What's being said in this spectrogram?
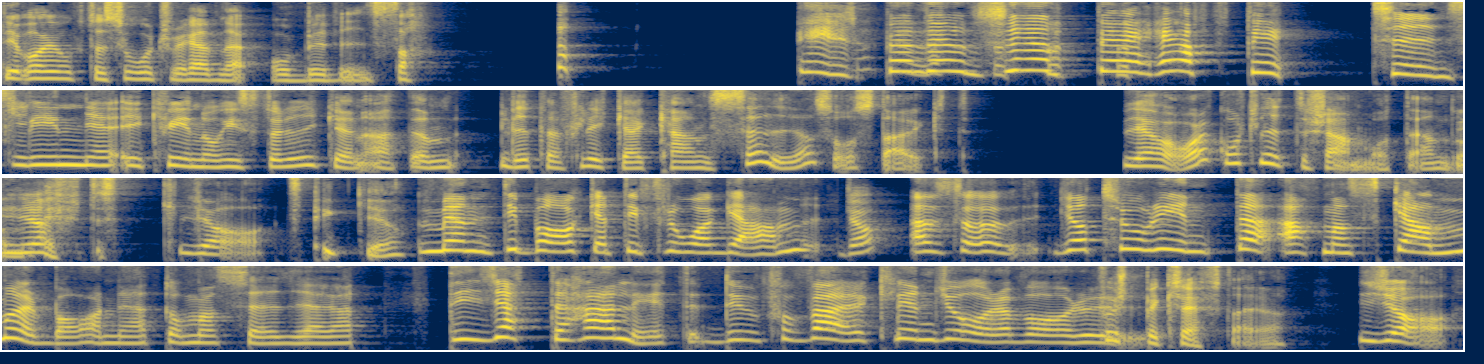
Det var ju också svårt för henne att bevisa. Men det är en jättehäftig tidslinje i kvinnohistoriken att en liten flicka kan säga så starkt. Vi har gått lite framåt ändå, Ja. efter, Ja. tycker jag. Men tillbaka till frågan. Ja. Alltså, jag tror inte att man skammar barnet om man säger att det är jättehärligt. Du får verkligen göra vad du... Först bekräftar jag. Ja.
